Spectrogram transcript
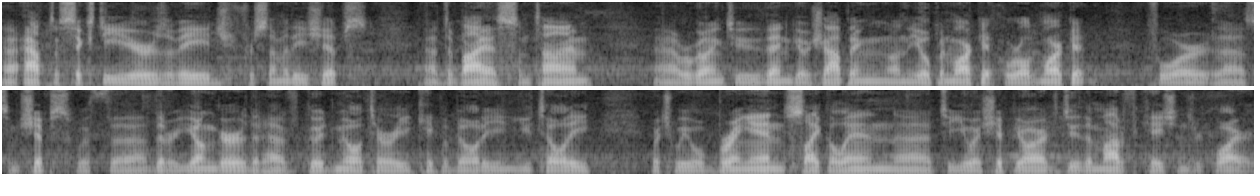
out to 60 years of age for some of these ships, to buy us some time. we're going to then go shopping on the open market, world market, for uh, some ships with uh, that are younger that have good military capability and utility, which we will bring in, cycle in uh, to U.S. shipyards, do the modifications required,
